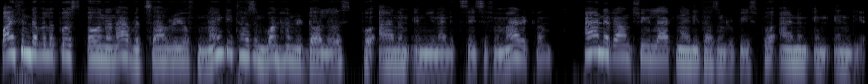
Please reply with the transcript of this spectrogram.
Python developers earn an average salary of $90,100 per annum in United States of America and around 3,90,000 rupees per annum in India.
